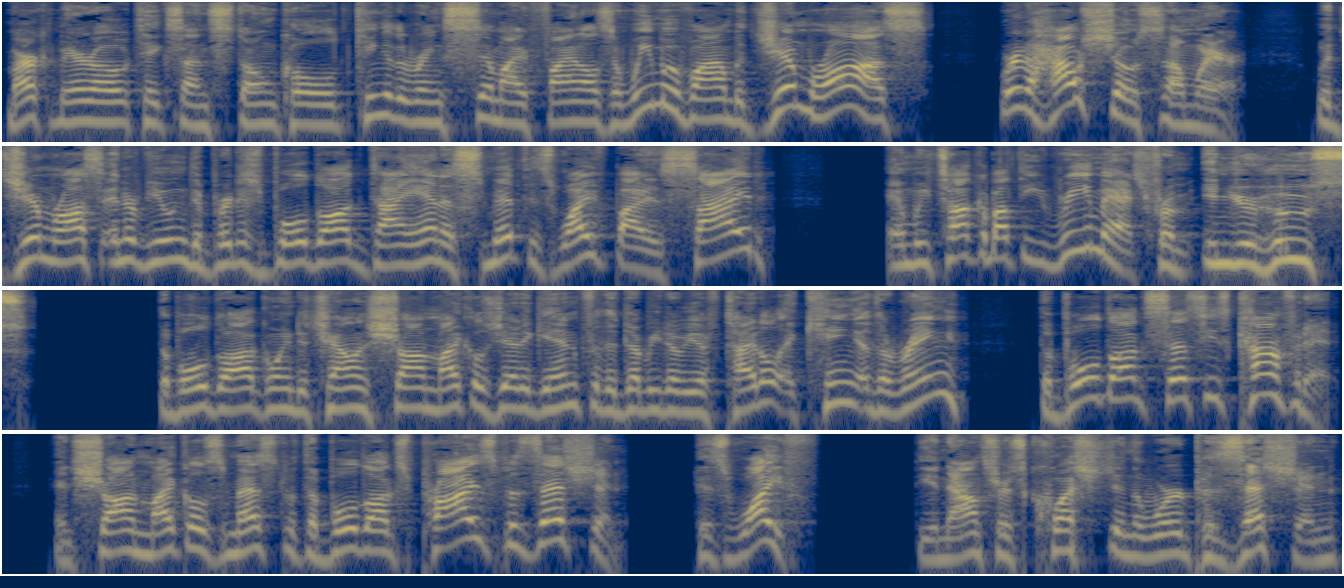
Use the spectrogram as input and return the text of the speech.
Marc Mero takes on Stone Cold, King of the Ring semifinals, and we move on with Jim Ross. We're at a house show somewhere with Jim Ross interviewing the British Bulldog Diana Smith, his wife, by his side. And we talk about the rematch from In Your House. The Bulldog going to challenge Shawn Michaels yet again for the WWF title at King of the Ring. The Bulldog says he's confident, and Shawn Michaels messed with the Bulldog's prized possession, his wife. The announcers question the word possession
